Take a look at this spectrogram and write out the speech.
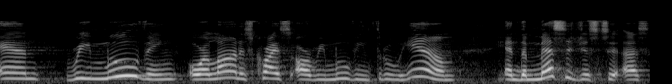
And removing, or Allah and Christ are removing through Him and the messages to us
